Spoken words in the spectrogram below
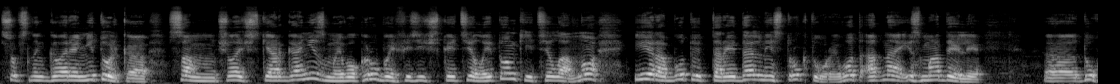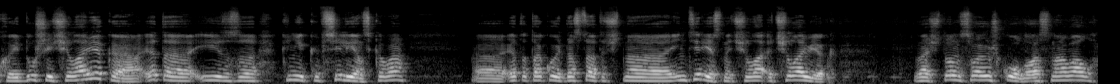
собственно говоря, не только сам человеческий организм, его грубое физическое тело и тонкие тела, но и работают тороидальные структуры. Вот одна из моделей духа и души человека, это из книг Вселенского. Э, это такой достаточно интересный человек. Значит, он свою школу основал.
